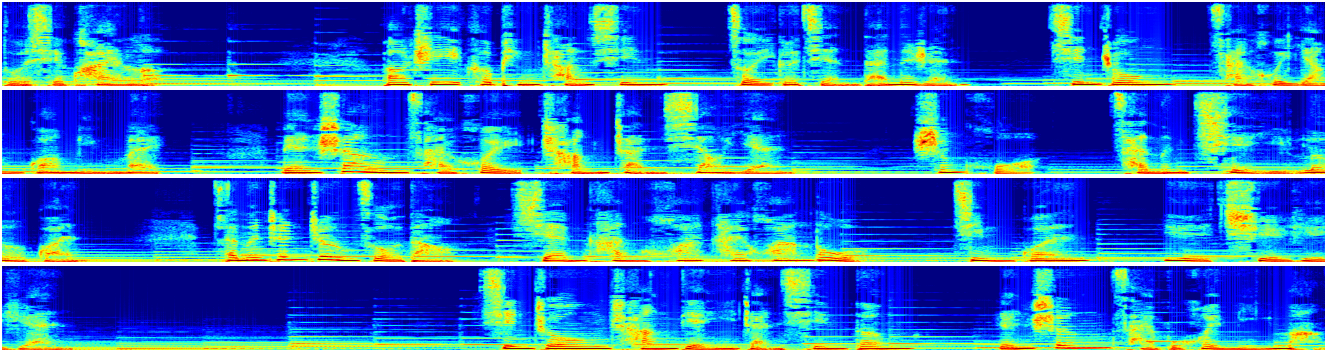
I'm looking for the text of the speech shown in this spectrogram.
多些快乐。保持一颗平常心，做一个简单的人，心中才会阳光明媚，脸上才会常展笑颜。生活才能惬意乐观，才能真正做到闲看花开花落，静观月缺月圆。心中常点一盏心灯，人生才不会迷茫，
